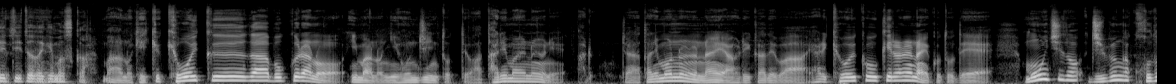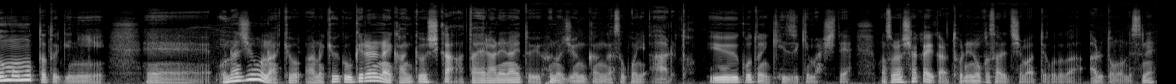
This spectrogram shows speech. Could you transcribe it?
えていただけますか？まあ、あの結局教育が僕らの今の日本人にとっては当たり前のようにある。じゃあ当たり前のようにないアフリカではやはり教育を受けられないことでもう一度自分が子供を持った時に、えー同じような教あの教育を受けられない環境しか与えられないという負の循環がそこにあるということに気づきまして、まあ、それは社会から取り残されてしまうということがあると思うんですね。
